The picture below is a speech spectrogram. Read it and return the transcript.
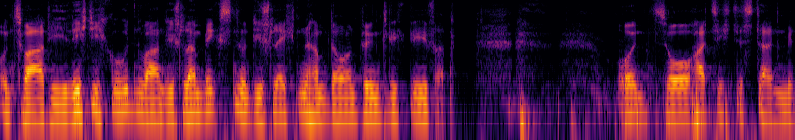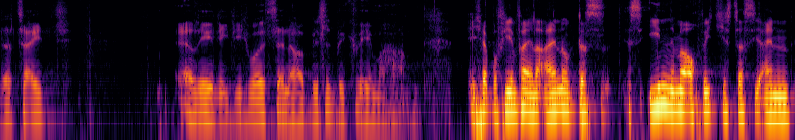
Und zwar die richtig Guten waren die schlampigsten und die Schlechten haben dauernd pünktlich geliefert. Und so hat sich das dann mit der Zeit erledigt. Ich wollte es dann auch ein bisschen bequemer haben. Ich habe auf jeden Fall den Eindruck, dass es Ihnen immer auch wichtig ist, dass Sie einen,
